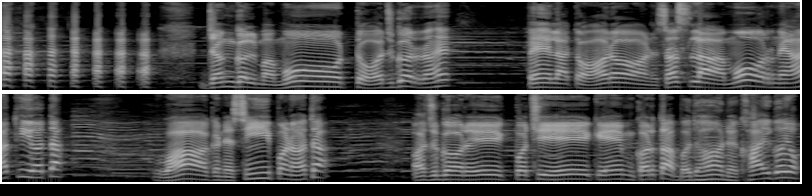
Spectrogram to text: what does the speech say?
જંગલમાં મોટો અજગર રહે. પહેલા તો હરણ, સસલા, મોર ને હાથી હતા. વાઘ ને સિંહ પણ હતા. અજગર એક પછી એક એમ કરતા બધાને ખાઈ ગયો.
